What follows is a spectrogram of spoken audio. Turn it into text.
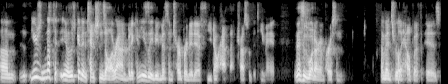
Um, there's nothing, you know, there's good intentions all around, but it can easily be misinterpreted if you don't have that trust with the teammate. And this is what our in-person events really help with is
